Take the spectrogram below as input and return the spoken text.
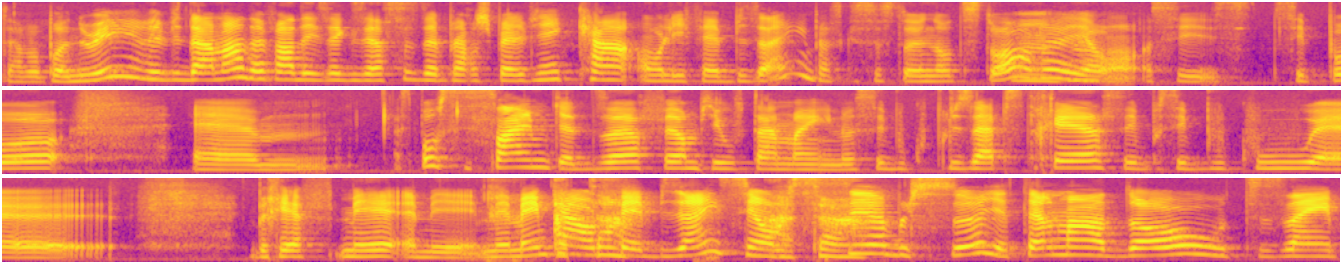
ça va pas nuire, évidemment, de faire des exercices de planche pelvien quand on les fait bien, parce que ça, c'est une autre histoire. Et on- c'est, pas. euh, c'est pas aussi simple que de dire ferme puis ouvre ta main. C'est beaucoup plus abstrait, c'est, beaucoup. euh, bref, mais, mais, mais même quand on le fait bien, si on Attends. le cible, ça, il y a tellement d'autres imp-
